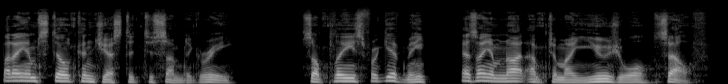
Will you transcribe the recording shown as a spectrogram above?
but I am still congested to some degree. So please forgive me as I am not up to my usual self.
